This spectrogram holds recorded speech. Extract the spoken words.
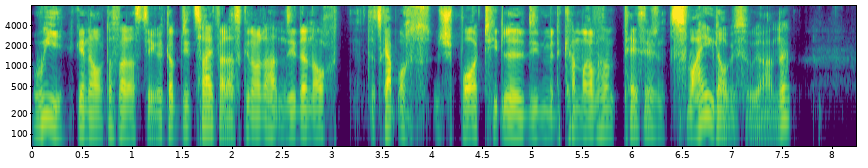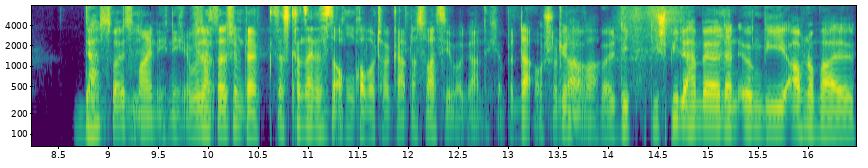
Wii, genau, das war das Ding. Ich glaube, die Zeit war das, genau. Da hatten sie dann auch, es gab auch Sporttitel, die mit Kamera, war Playstation 2, glaube ich sogar, ne? das weiß Das meine ich nicht. Aber gesagt, das stimmt, da, das kann sein, dass es da auch einen Roboter gab, das weiß ich aber gar nicht, ob er da auch schon da Genau, war. weil die, die Spiele haben wir dann irgendwie auch nochmal,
